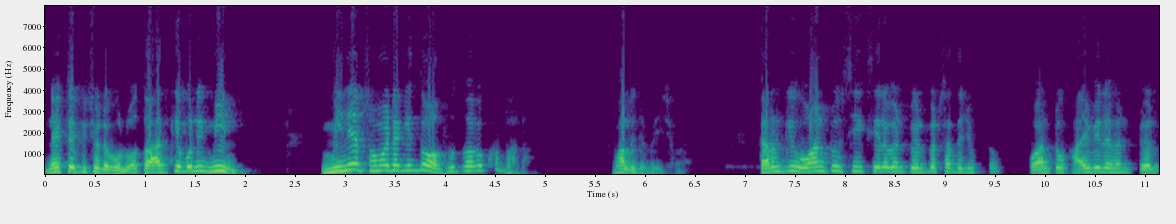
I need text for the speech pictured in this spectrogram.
নেক্সট এপিসোডে বলব। তো আজকে বলি মিন। মিনের সময়টা কিন্তু অদ্ভুতভাবে খুব ভালো। ভালো যাবে এই সময়। কারণ কি? ওয়ান টু সিক্স ইলেভেন টুয়েলভের সাথে যুক্ত। One two five eleven twelve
